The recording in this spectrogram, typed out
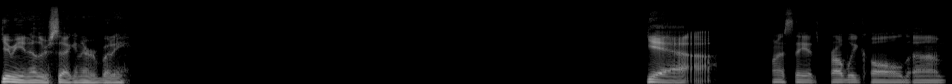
Give me another second, everybody. Yeah, I want to say it's probably called. Um,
